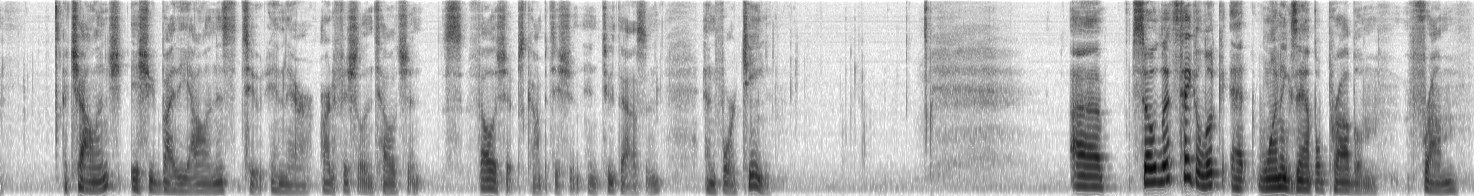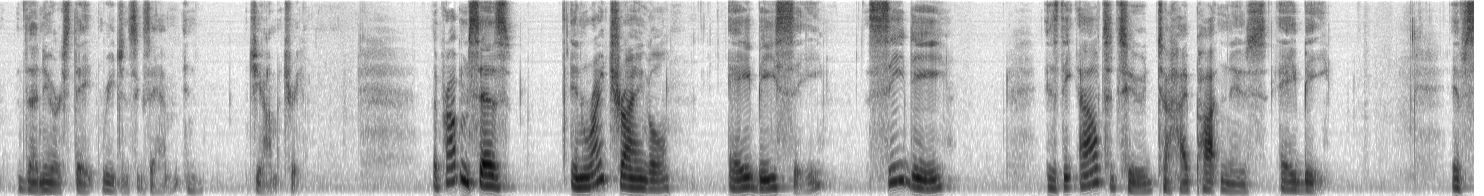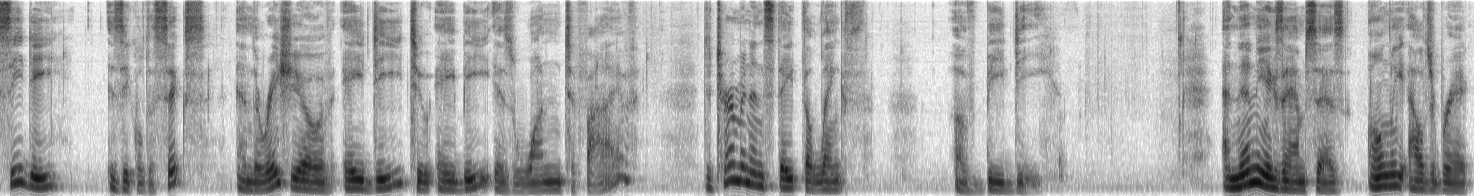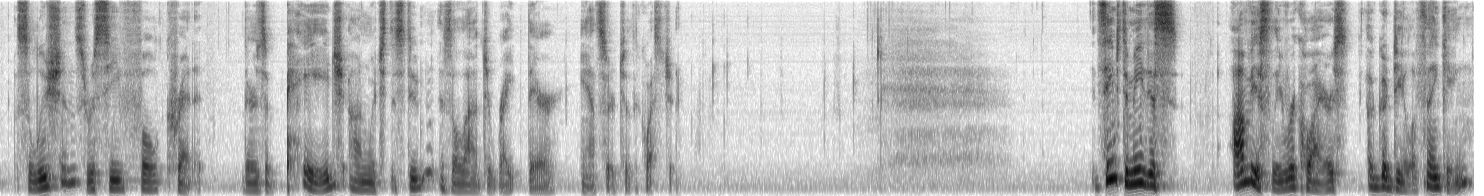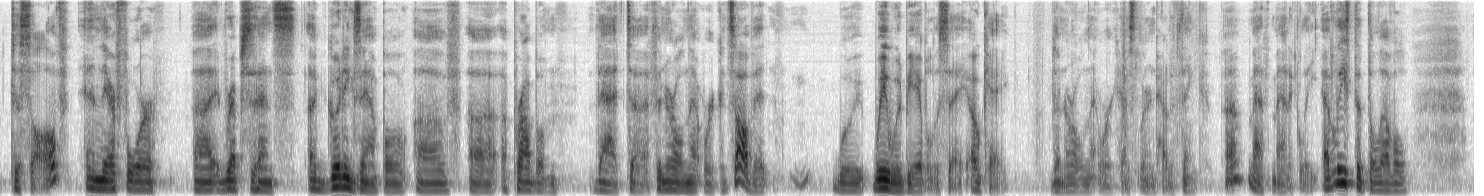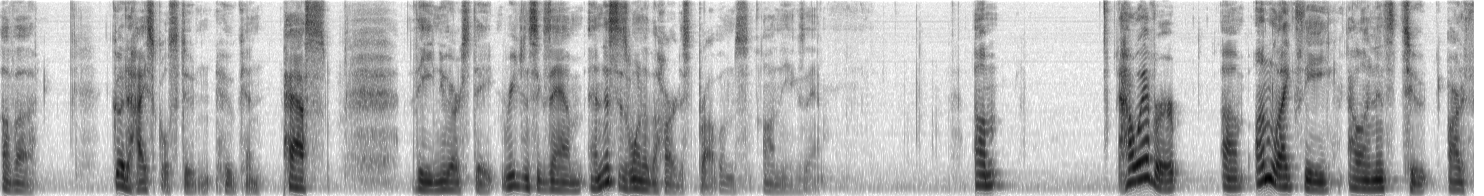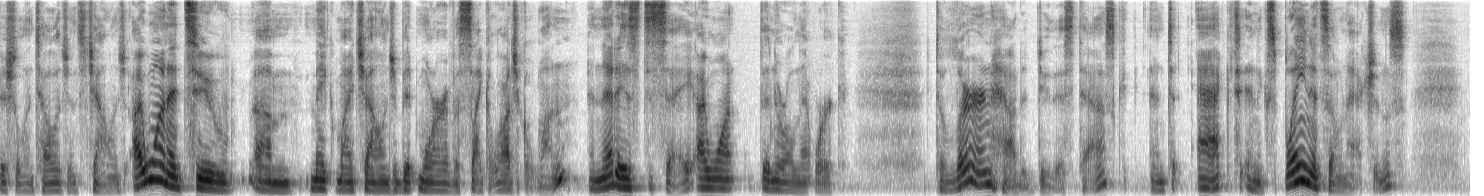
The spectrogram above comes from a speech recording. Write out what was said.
a challenge issued by the Allen Institute in their Artificial Intelligence Fellowships competition in 2014. Uh, so let's take a look at one example problem from the New York State Regents exam in geometry. The problem says in right triangle ABC, CD is the altitude to hypotenuse AB. If CD is equal to 6 and the ratio of AD to AB is 1 to 5, determine and state the length of BD. And then the exam says only algebraic solutions receive full credit. There's a page on which the student is allowed to write their answer to the question. It seems to me this obviously requires a good deal of thinking to solve, and therefore uh, it represents a good example of uh, a problem that uh, if a neural network could solve it, we, we would be able to say, okay, the neural network has learned how to think uh, mathematically, at least at the level of a good high school student who can pass the New York State Regents exam, and this is one of the hardest problems on the exam. Um, however, um, unlike the Allen Institute Artificial Intelligence Challenge, I wanted to um, make my challenge a bit more of a psychological one, and that is to say, I want the neural network to learn how to do this task and to act and explain its own actions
